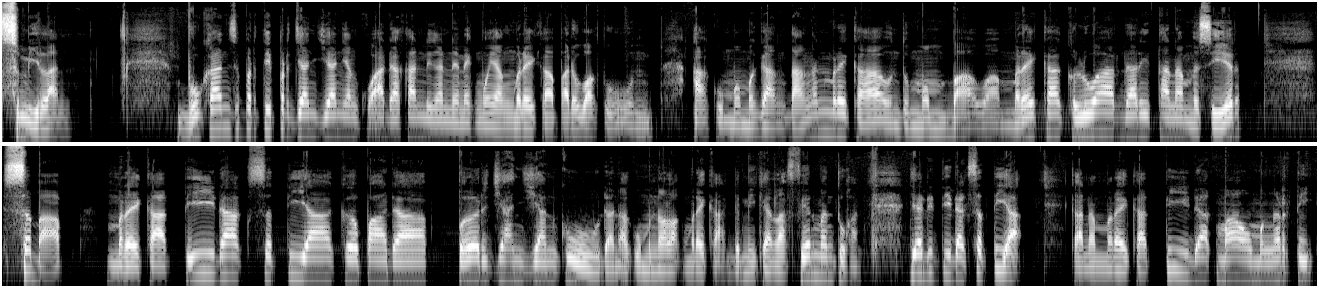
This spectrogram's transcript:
9. Bukan seperti perjanjian yang kuadakan dengan nenek moyang mereka pada waktu aku memegang tangan mereka untuk membawa mereka keluar dari tanah Mesir, sebab mereka tidak setia kepada perjanjianku dan aku menolak mereka. Demikianlah firman Tuhan. Jadi tidak setia karena mereka tidak mau mengerti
